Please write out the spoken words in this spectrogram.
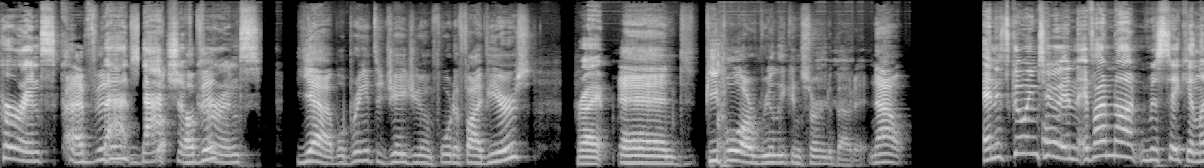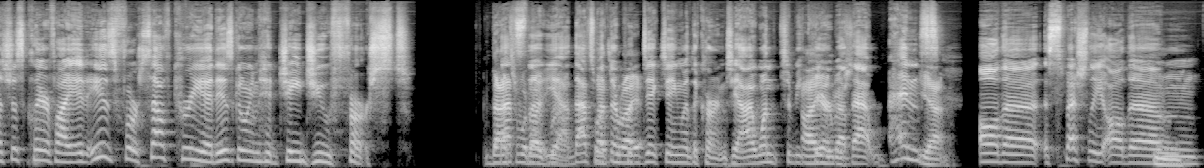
Currents, cur- Evidence ba- batch of, of currents. yeah, we'll bring it to Jeju in four to five years. Right. And people are really concerned about it. Now, And it's going Oh. to, and if I'm not mistaken, let's just clarify. It is for South Korea. It is going to hit Jeju first. That's, what the, I yeah. That's what they're I- predicting with the currents. Yeah, I want to be clear about that. Hence, Yeah. all the, especially all the Mm. um,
